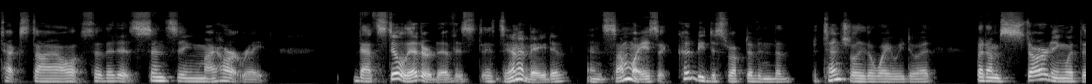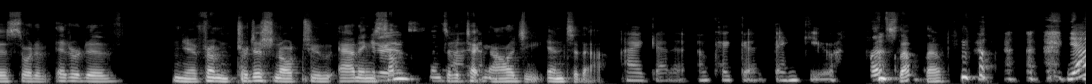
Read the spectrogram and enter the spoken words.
textile so that it's sensing my heart rate. That's still iterative. It's it's innovative. In some ways, it could be disruptive in the potentially the way we do it. But I'm starting with this sort of iterative, you know, from traditional to adding iterative. some sense of a technology into that. I get it. Okay, good. Thank you. Fun stuff though. yeah,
